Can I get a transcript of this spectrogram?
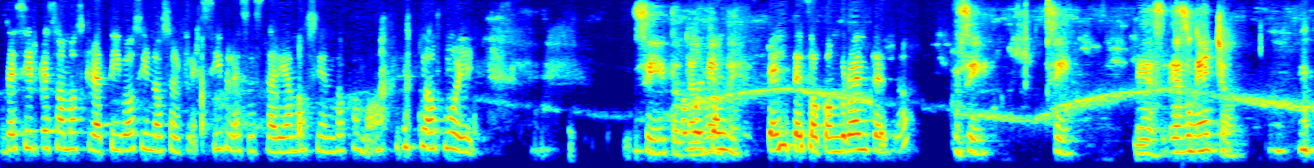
decir que somos creativos y no ser flexibles, estaríamos siendo como no muy, sí, totalmente. consistentes o congruentes, ¿no? Sí, sí, es, es un hecho.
